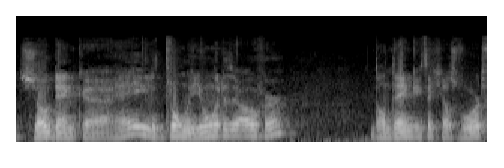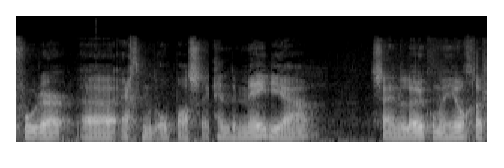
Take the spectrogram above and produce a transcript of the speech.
zo denken hele dromme jongeren erover, dan denk ik dat je als woordvoerder uh, echt moet oppassen. En de media zijn leuk om een heel groot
